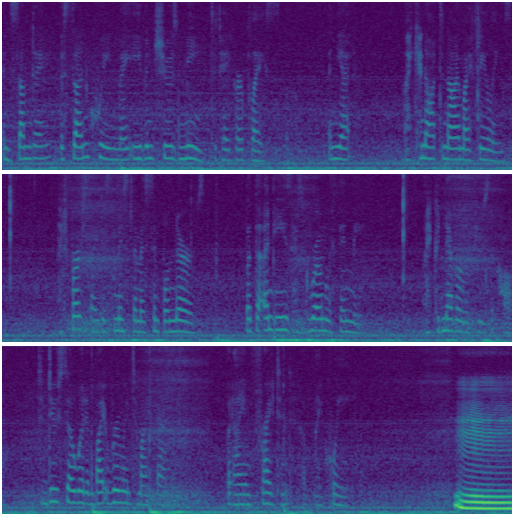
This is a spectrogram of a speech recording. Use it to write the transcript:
And someday, the Sun Queen may even choose me to take her place. And yet, I cannot deny my feelings. At first, I dismissed them as simple nerves, but the unease has grown within me. I could never refuse the call. To do so would invite ruin to my family, but I am frightened of my queen. Hmm.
